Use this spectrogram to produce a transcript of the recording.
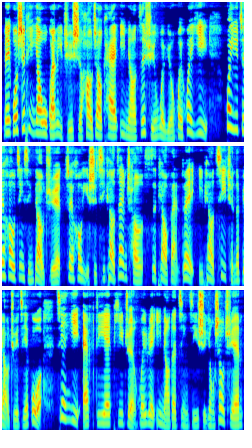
美国食品药物管理局十号召开疫苗咨询委员会会议，会议最后进行表决，最后以十七票赞成、四票反对、一票弃权的表决结果，建议 FDA 批准辉瑞疫苗的紧急使用授权。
